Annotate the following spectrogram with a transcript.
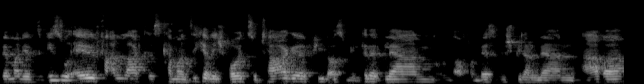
wenn man jetzt visuell veranlagt ist, kann man sicherlich heutzutage viel aus dem Internet lernen und auch von besseren Spielern lernen. Aber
